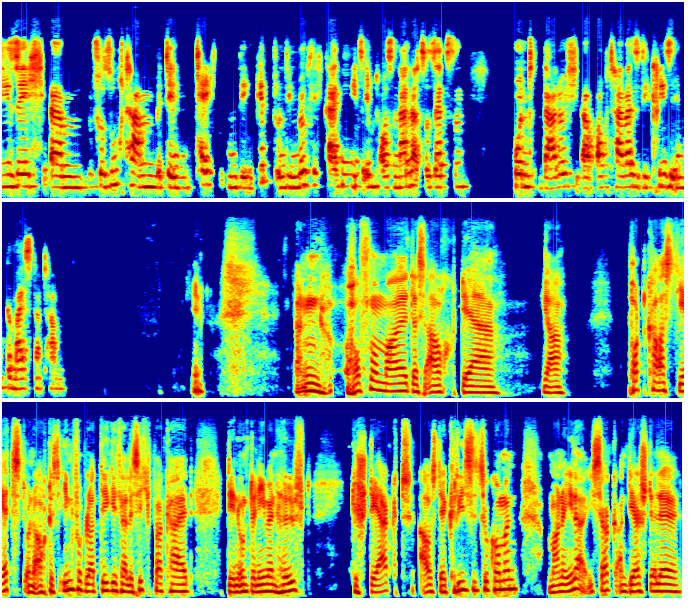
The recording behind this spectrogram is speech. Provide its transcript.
die sich ähm, versucht haben, mit den Techniken, die es gibt und die Möglichkeiten, die es eben auseinanderzusetzen und dadurch auch teilweise die Krise eben gemeistert haben. Okay. Dann hoffen wir mal, dass auch der ja, Podcast jetzt und auch das Infoblatt Digitale Sichtbarkeit den Unternehmen hilft, gestärkt aus der Krise zu kommen. Manuela, ich sage an der Stelle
